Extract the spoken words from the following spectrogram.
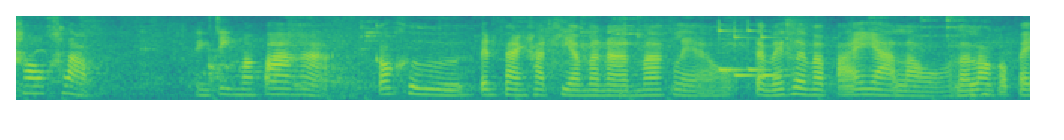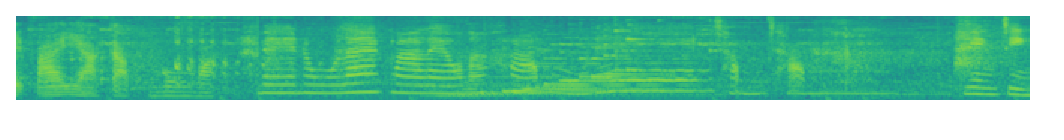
เข้าคลับจริงๆมาปางอะ ก็คือเป็นแฟนคาเทียมมานานมากแล้ว แต่ไม่เคยมาป้ายยาเรา แล้วเราก็ไปป้ายยากลับงงว่ะเมนูแรกมาแล้วนะคะ หมูแดงช่ำๆ จริง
